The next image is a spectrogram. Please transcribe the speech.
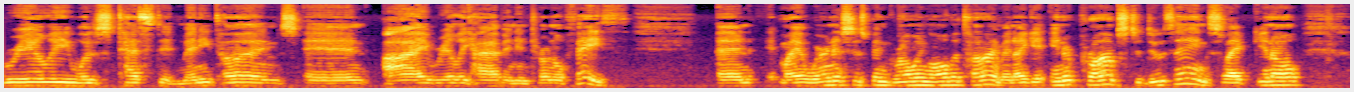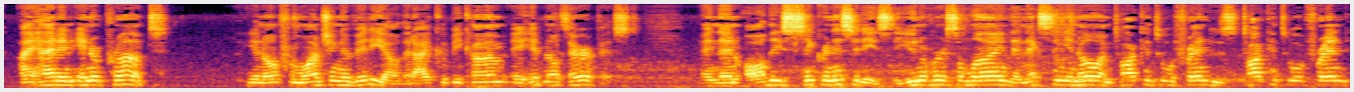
really was tested many times and I really have an internal faith. And my awareness has been growing all the time. And I get inner prompts to do things like, you know, I had an inner prompt, you know, from watching a video that I could become a hypnotherapist. And then all these synchronicities, the universal line. The next thing you know, I'm talking to a friend who's talking to a friend.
